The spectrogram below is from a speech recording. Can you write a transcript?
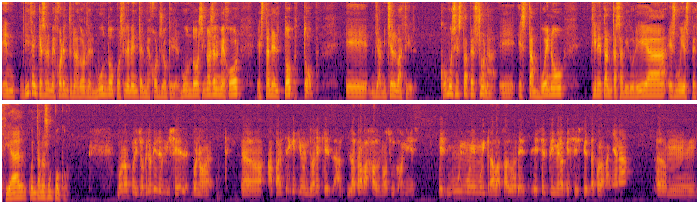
en, dicen que es el mejor entrenador del mundo, posiblemente el mejor jockey del mundo. Si no es el mejor, está en el top top. Eh, ya Michel Bacir, ¿cómo es esta persona? Eh, ¿Es tan bueno? Tiene tanta sabiduría, es muy especial. Cuéntanos un poco. Bueno, pues yo creo que de Michel, bueno, uh, aparte de que tiene un don, es que lo ha trabajado, ¿no? Su don es, es muy, muy, muy trabajador. Es, el primero que se despierta por la mañana, um,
